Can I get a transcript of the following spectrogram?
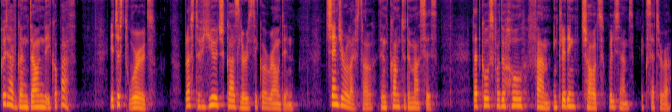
Could have gone down the eco path. It's just words, plus the huge guzzlers they go around in. Change your lifestyle, then come to the masses. That goes for the whole fam, including Charles, Williams, etc.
